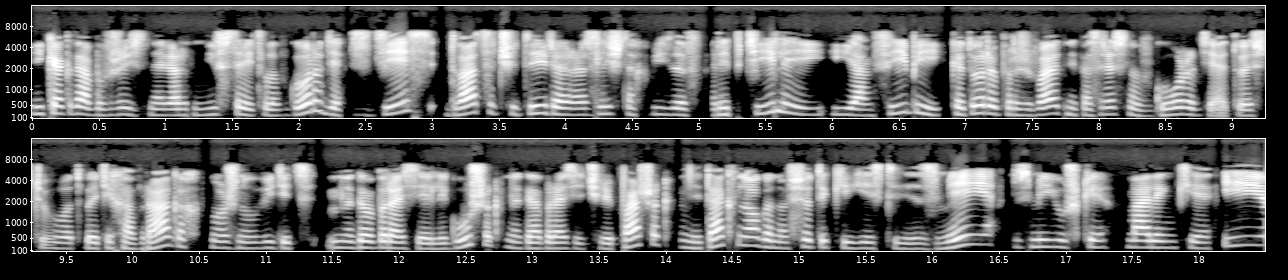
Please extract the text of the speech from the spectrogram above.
никогда бы в жизни, наверное, не встретила в городе, здесь 24 различных видов рептилий и амфибий, которые проживают непосредственно в городе. То есть вот в этих оврагах можно увидеть многообразие лягушек, многообразие черепашек. Не так много, но все-таки есть и змеи, змеюшки маленькие. И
